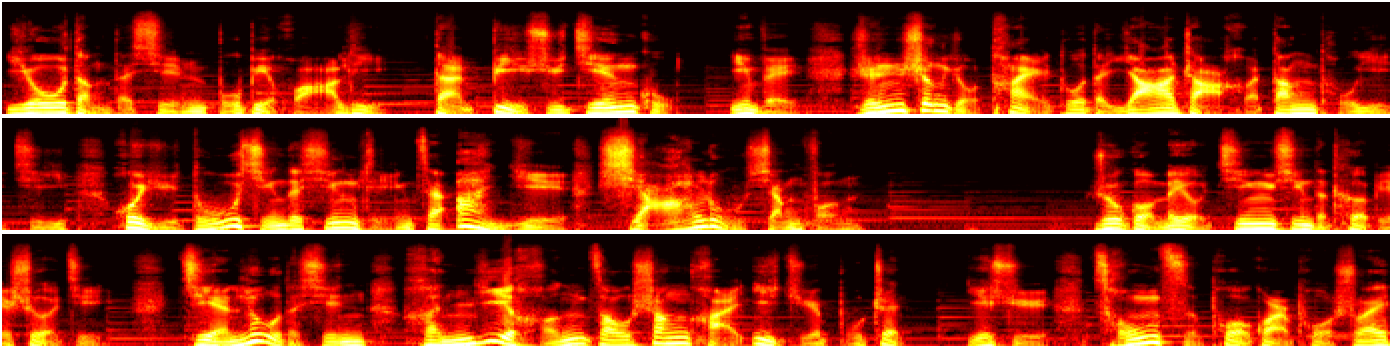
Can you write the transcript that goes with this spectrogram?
优等的心不必华丽，但必须坚固，因为人生有太多的压榨和当头一击，会与独行的心灵在暗夜狭路相逢。如果没有精心的特别设计，简陋的心很易横遭伤害，一蹶不振，也许从此破罐破摔，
